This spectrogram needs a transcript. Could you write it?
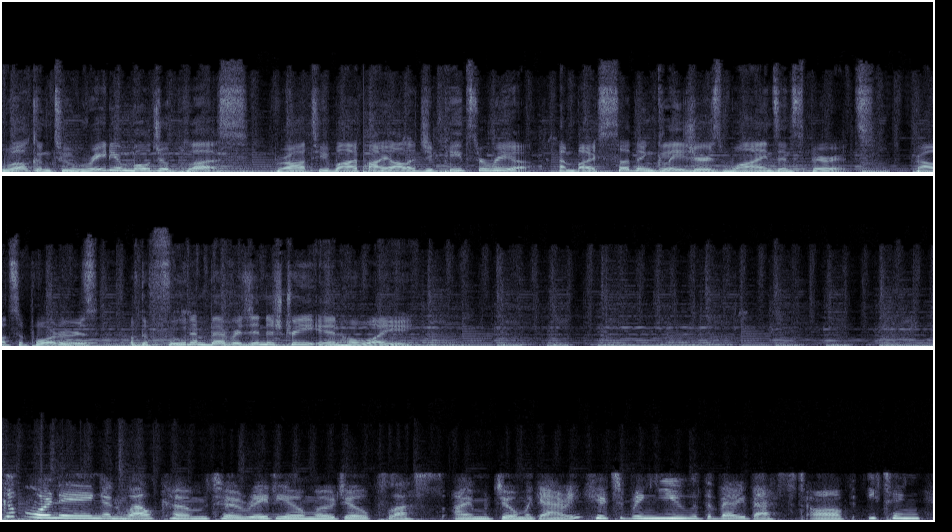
Welcome to Radio Mojo Plus, brought to you by Pieology Pizzeria and by Southern Glazers Wines and Spirits, proud supporters of the food and beverage industry in Hawaii. Good morning and welcome to Radio Mojo Plus. I'm Joe McGarry, here to bring you the very best of eating,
